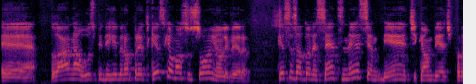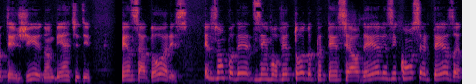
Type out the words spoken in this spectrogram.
é, lá na USP de Ribeirão Preto, que esse que é o nosso sonho, Oliveira, que esses adolescentes nesse ambiente, que é um ambiente protegido, um ambiente de pensadores, eles vão poder desenvolver todo o potencial deles e com certeza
